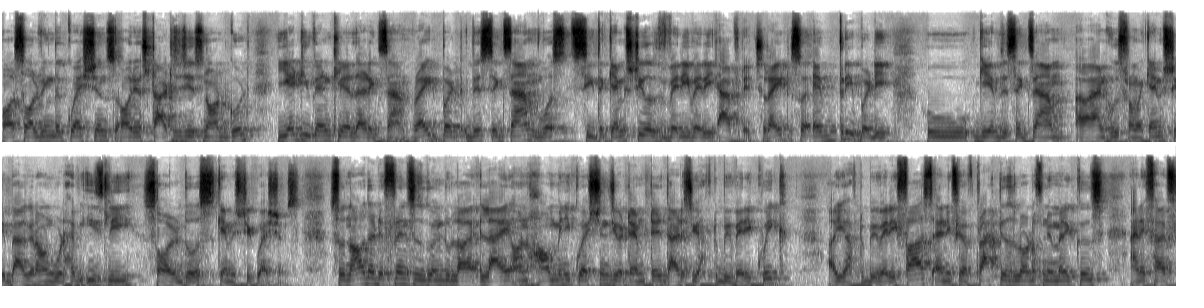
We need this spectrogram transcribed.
or solving the questions or your strategy is not good yet you can clear that exam right? But this exam was see the chemistry was very very average right? So everybody who gave this exam uh, and who's from a chemistry background would have easily solved those chemistry questions. So now the difference is going to lie, on how many questions you attempted. That is you have to be very quick. Uh, you have to be very fast. And if you have practiced a lot of numericals and if have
